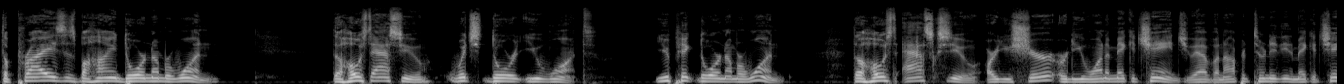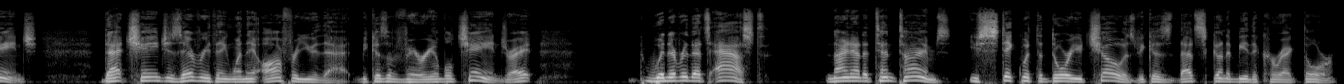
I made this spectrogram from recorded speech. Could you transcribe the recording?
The prize is behind door number one. The host asks you which door you want. You pick door number one. The host asks you, Are you sure or do you want to make a change? You have an opportunity to make a change. That changes everything when they offer you that because of variable change, right? whenever that's asked, nine out of 10 times, you stick with the door you chose because that's going to be the correct door.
